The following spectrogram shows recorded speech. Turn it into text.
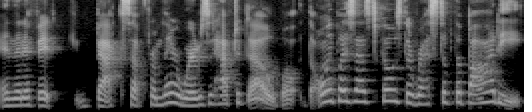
And then if it backs up from there, where does it have to go? Well, the only place it has to go is the rest of the body.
